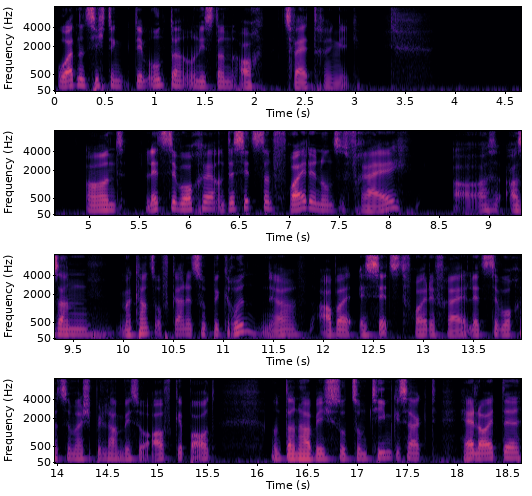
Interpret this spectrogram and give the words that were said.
ordnet sich dem, dem unter und ist dann auch zweitrangig. Und letzte Woche, und das setzt dann Freude in uns frei, aus, aus einem, man kann es oft gar nicht so begründen, ja, aber es setzt Freude frei. Letzte Woche zum Beispiel haben wir so aufgebaut und dann habe ich so zum Team gesagt, hey Leute,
